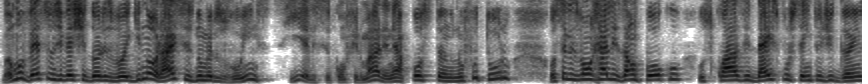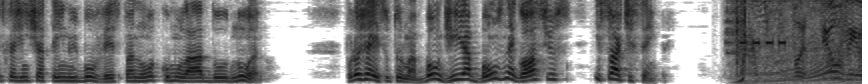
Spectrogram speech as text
Vamos ver se os investidores vão ignorar esses números ruins, se eles se confirmarem, né, apostando no futuro, ou se eles vão realizar um pouco os quase 10% de ganhos que a gente já tem no Ibovespa no acumulado no ano. Por hoje é isso, turma. Bom dia, bons negócios e sorte sempre. Você ouviu?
